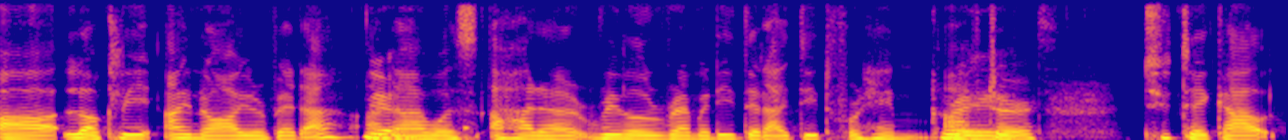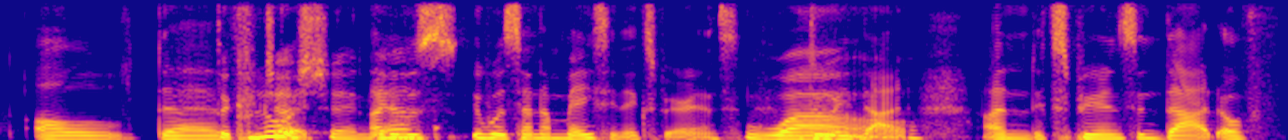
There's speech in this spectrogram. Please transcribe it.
Uh, luckily, I know Ayurveda, and Yeah. I was I had a real remedy that I did for him Great. after to take out all the, The fluid. congestion, and yeah. it was it was an amazing experience Wow. doing that and experiencing that of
